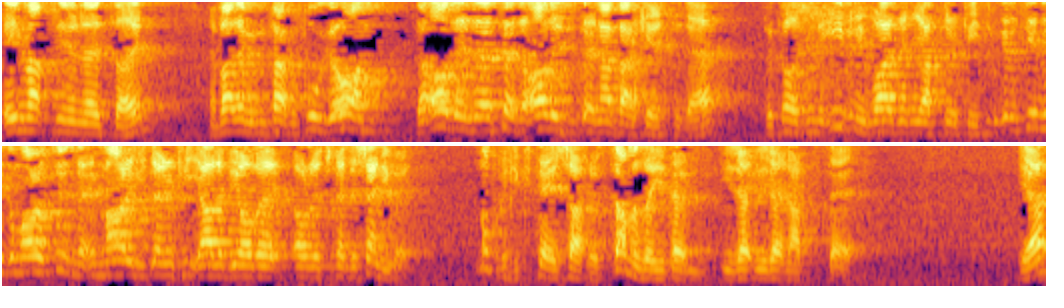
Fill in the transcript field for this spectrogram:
in Machzin and and by the way, in fact, before we go on, the others, as I said, the others who don't have that to there, because in the evening, why don't you have to repeat it? We're going to see in the Gemara soon that in Mariv you don't repeat Yova or Rish Chedesh anyway. Not because you can say it Shachar. Some of you don't, you don't, you don't have to say it. Yeah?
